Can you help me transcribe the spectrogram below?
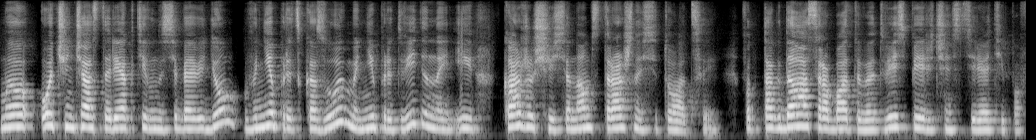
Мы очень часто реактивно себя ведем в непредсказуемой, непредвиденной и кажущейся нам страшной ситуации. Вот тогда срабатывает весь перечень стереотипов.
